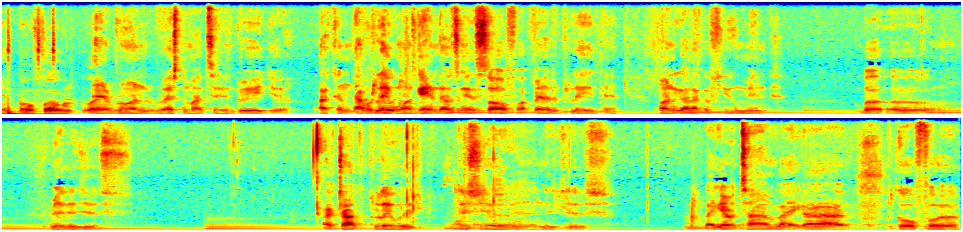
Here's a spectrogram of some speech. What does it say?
In both of them, like and ruined the rest of my 10th grade year. I can I Oh, played one game that was against soft. I barely played then. I only got like a few minutes, but uh, really just I tried to play with this year and it just like every time like I go for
